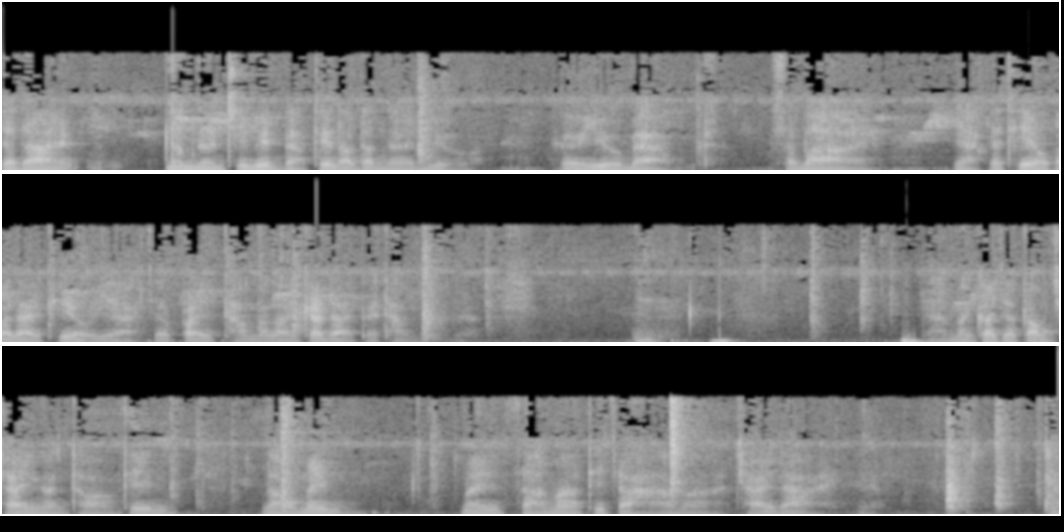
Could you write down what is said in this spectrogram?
จะได้ดำเนินชีวิตแบบที่เราดำเนินอยู่ คืออยู่แบบสบาย อยากจะเที่ยวก็ได้เที่ยว อยากจะไปทำอะไรก็ได้ไปทำแต่มันก็จะต้องใช้เงินทองที่เราไม่ไม่สามารถที่จะหามาใช้ได้ใน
